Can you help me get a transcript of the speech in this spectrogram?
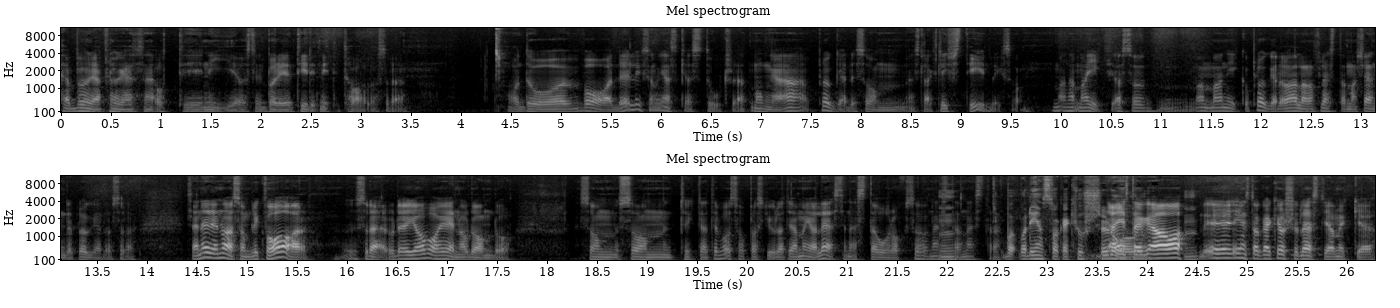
jag började plugga 89 och sen började tidigt 90-tal och sådär. Och då var det liksom ganska stort så att många pluggade som en slags livsstil. Liksom. Man, man, gick, alltså, man, man gick och pluggade och alla de flesta man kände pluggade och sådär. Sen är det några som blir kvar. Sådär. Och det, jag var ju en av dem då. Som, som tyckte att det var så pass kul att ja, men jag läser nästa år också. Nästa, mm. nästa. Var, var det enstaka kurser? Då? Ja, enstaka, ja mm. Eh, enstaka kurser läste jag mycket.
